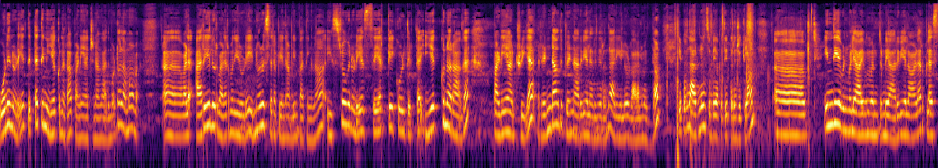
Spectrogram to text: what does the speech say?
ஒன்றினுடைய திட்டத்தின் இயக்குனராக பணியாற்றினாங்க. அது மட்டும் இல்லாமல் வள அரியலூர் வளர்மதியினுடைய இன்னொரு சிறப்பு என்ன அப்படின்னு பார்த்தீங்கன்னா இஸ்ரோவினுடைய செயற்கைக்கோள் திட்ட இயக்குனராக பணியாற்றிய ரெண்டாவது பெண் அறிவியல் அறிஞர் வந்து அரியலூர் வளர்மதி தான். இப்போ வந்து அருணன் சுப்பையா பற்றி தெரிஞ்சுக்கலாம். இந்திய விண்வெளி ஆய்வு மையத்தினுடைய அறிவியலாளர் ப்ளஸ்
